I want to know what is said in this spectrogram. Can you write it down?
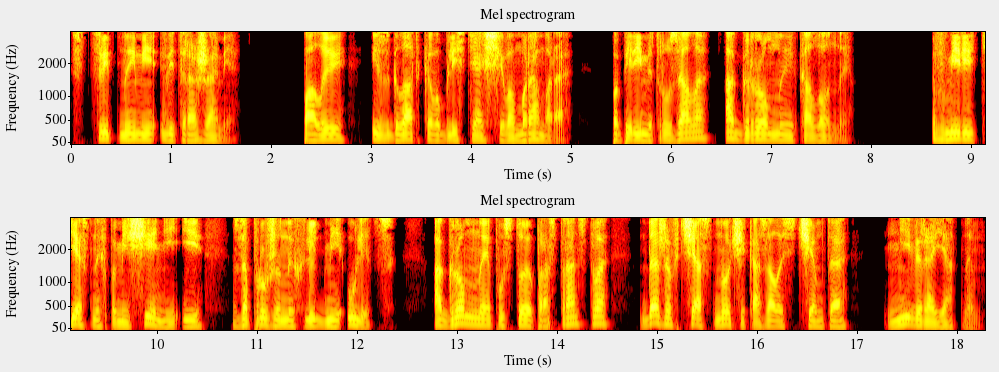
с цветными витражами. Полы из гладкого блестящего мрамора, по периметру зала огромные колонны. В мире тесных помещений и запруженных людьми улиц, огромное пустое пространство даже в час ночи казалось чем-то невероятным.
